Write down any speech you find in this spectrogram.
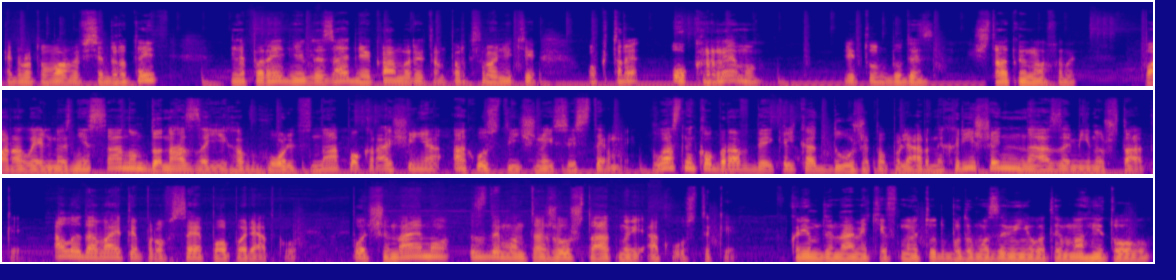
підготували всі дроти для передньої, для задньої камери, там парктроніки октре... окремо, і тут буде штатний мафон. Паралельно з Нісаном до нас заїхав гольф на покращення акустичної системи. Власник обрав декілька дуже популярних рішень на заміну штатки. Але давайте про все по порядку. Починаємо з демонтажу штатної акустики. Крім динаміків, ми тут будемо замінювати магнітолу.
